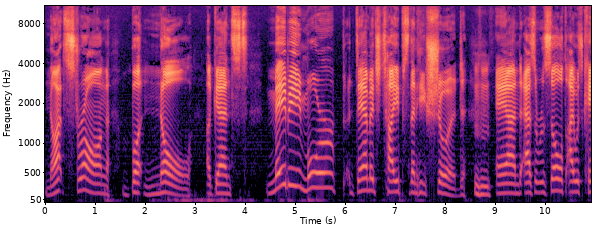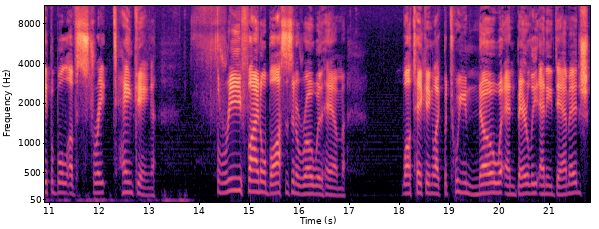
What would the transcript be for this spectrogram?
not strong, but null against maybe more damage types than he should. Mm-hmm. And as a result, I was capable of straight tanking three final bosses in a row with him while taking like between no and barely any damage.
